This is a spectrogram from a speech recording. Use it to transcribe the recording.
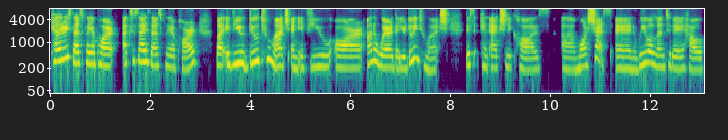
calories does play a part, exercise does play a part, but if you do too much and if you are unaware that you're doing too much, this can actually cause uh, more stress. And we will learn today how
